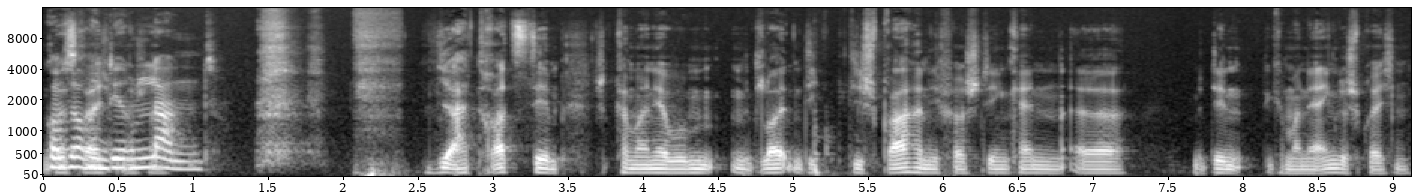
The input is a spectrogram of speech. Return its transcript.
kommt auch in deren. Land. Ja, trotzdem kann man ja wohl mit Leuten, die die Sprache nicht verstehen, kennen, äh, mit denen kann man ja Englisch sprechen.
